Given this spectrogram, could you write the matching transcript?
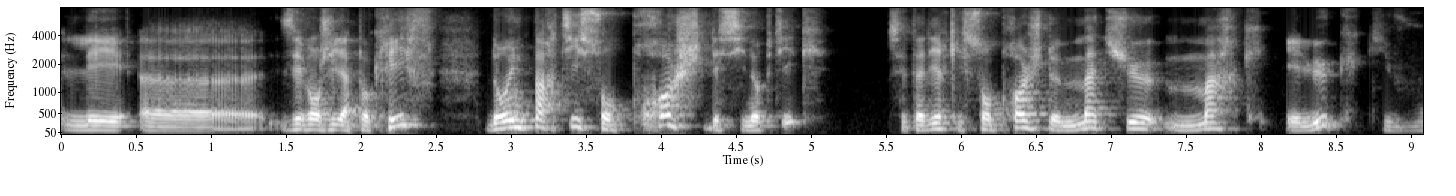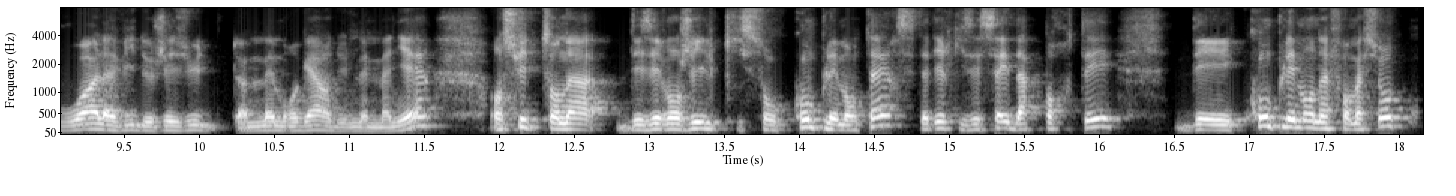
les euh, évangiles apocryphes, dont une partie sont proches des synoptiques, c'est-à-dire qu'ils sont proches de Matthieu, Marc et Luc, qui voient la vie de Jésus d'un même regard, d'une même manière. Ensuite, on a des évangiles qui sont complémentaires, c'est-à-dire qu'ils essayent d'apporter des compléments d'information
